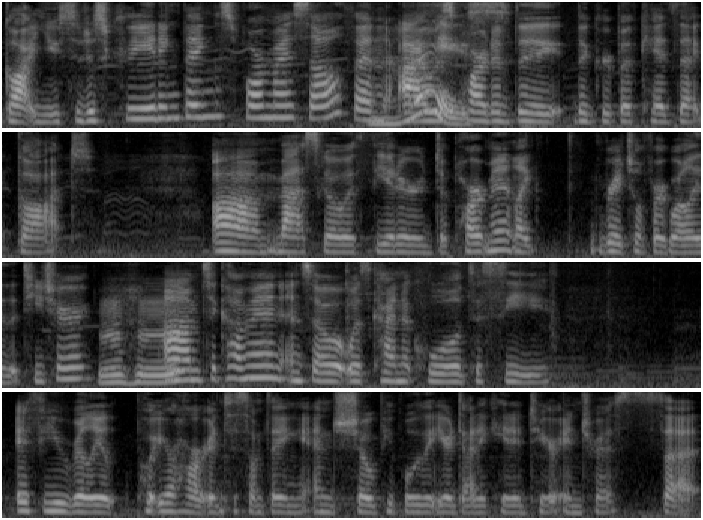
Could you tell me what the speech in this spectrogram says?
got used to just creating things for myself, and I was part of the the group of kids that got um, Masco a theater department, like Rachel Fergueli, the teacher, Mm-hmm. um, to come in, and so it was kind of cool to see if you really put your heart into something and show people that you're dedicated to your interests that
